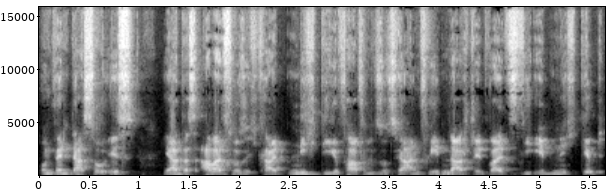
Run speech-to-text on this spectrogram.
Und wenn das so ist, ja, dass Arbeitslosigkeit nicht die Gefahr für den sozialen Frieden dasteht, weil es die eben nicht gibt,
